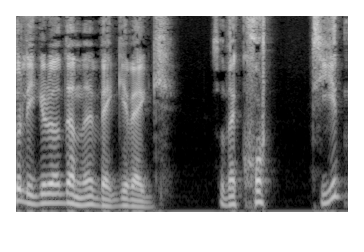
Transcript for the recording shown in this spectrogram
så ligger det denne vegg i vegg. Så det er kort tid,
